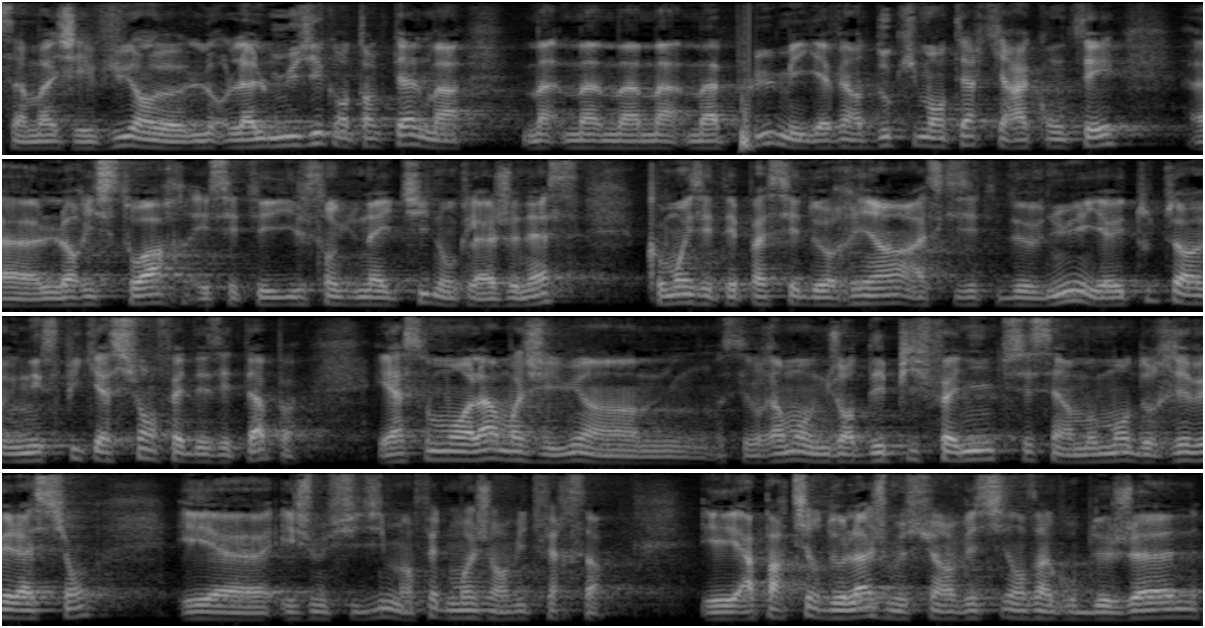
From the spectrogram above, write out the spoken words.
ça m'a j'ai vu euh, la musique en tant que telle m'a m'a plu mais il y avait un documentaire qui racontait euh, leur histoire et c'était ils sont United donc la jeunesse comment ils étaient passés de rien à ce qu'ils étaient devenus et il y avait toute une explication en fait des étapes et à ce moment-là moi j'ai eu un c'est vraiment une genre d'épiphanie tu sais c'est un moment de révélation et euh, et je me suis dit mais en fait moi j'ai envie de faire ça et à partir de là, je me suis investi dans un groupe de jeunes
